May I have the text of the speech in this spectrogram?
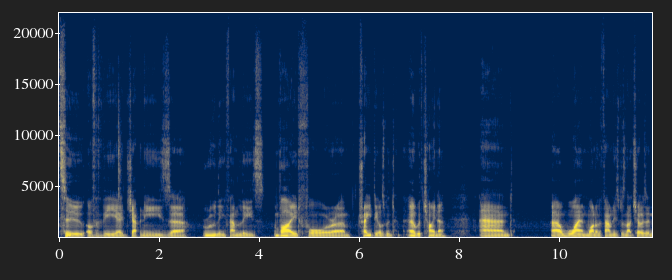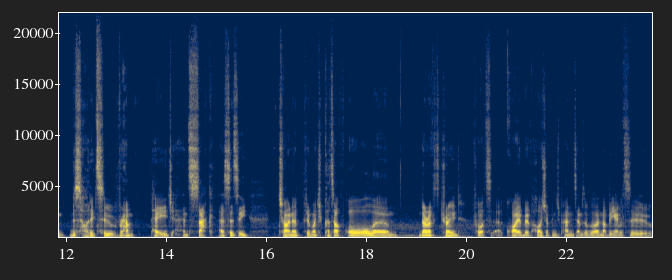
two of the uh, Japanese uh, ruling families vied for um, trade deals with uh, with China, and uh, when one of the families was not chosen, decided to rampage and sack a city. China pretty much cut off all um, direct trade put quite a bit of hardship in Japan in terms of uh, not being able to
